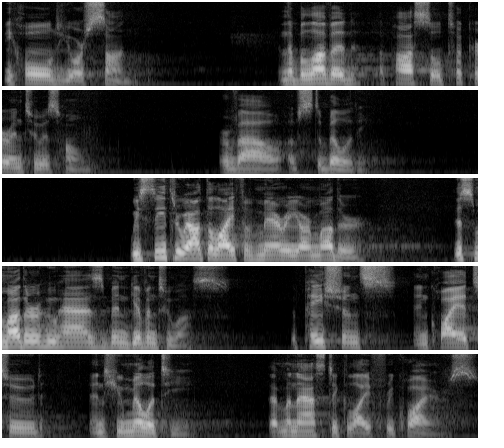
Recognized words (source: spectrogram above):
Behold your Son. And the beloved apostle took her into his home, her vow of stability. We see throughout the life of Mary, our mother, this mother who has been given to us, the patience and quietude and humility that monastic life requires,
